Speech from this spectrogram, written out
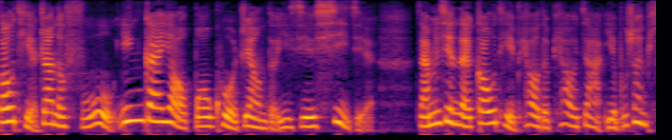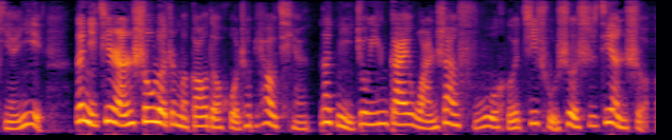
高铁站的服务应该要包括这样的一些细节。咱们现在高铁票的票价也不算便宜，那你既然收了这么高的火车票钱，那你就应该完善服务和基础设施建设。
